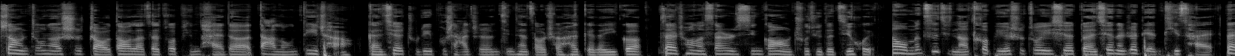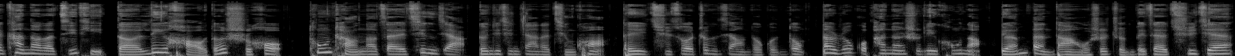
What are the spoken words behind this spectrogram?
上周呢是找到了在做平台的大龙地产，感谢主力不杀之恩，今天早晨还给了一个再创了三日新高啊出局的机会。那我们自己呢，特别是做一些短线的热点题材，在看到了集体的利好的时候。通常呢，在竞价，根据竞价的情况，可以去做正向的滚动。那如果判断是利空呢，原本的我是准备在区间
